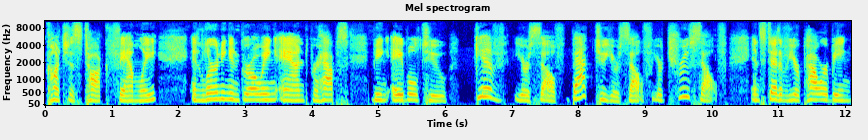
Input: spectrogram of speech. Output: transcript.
Conscious Talk family and learning and growing and perhaps being able to give yourself back to yourself, your true self, instead of your power being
